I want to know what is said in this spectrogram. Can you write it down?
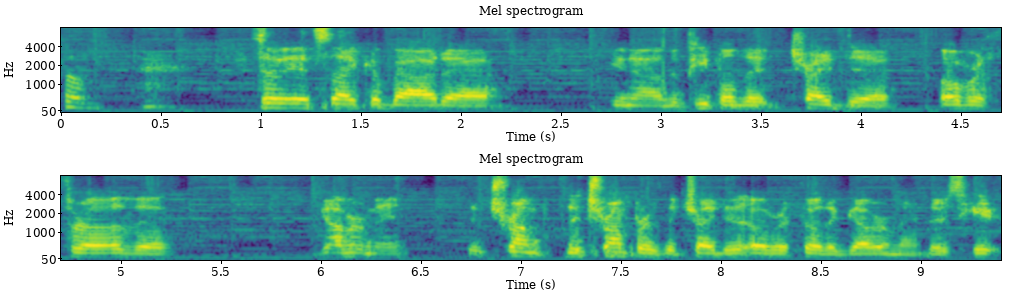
so it's like about uh, you know the people that tried to overthrow the government the Trump the Trumpers that tried to overthrow the government. There's he-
